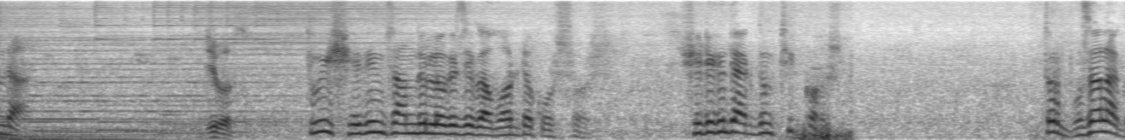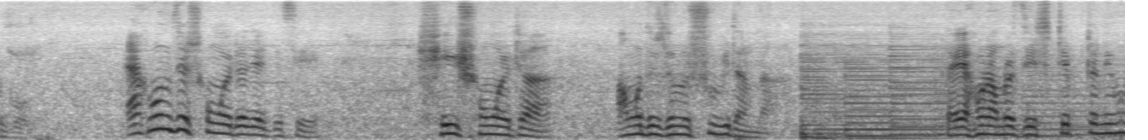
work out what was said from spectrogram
গন্ডা জি বস তুই সেদিন চান্দুর লগে যে ব্যবহারটা করছস সেটা কিন্তু একদম ঠিক করস না। তোর বোঝা লাগবো এখন যে সময়টা যাইতেছে সেই সময়টা আমাদের জন্য সুবিধার না। তাই এখন আমরা যে স্টেপটা নিব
